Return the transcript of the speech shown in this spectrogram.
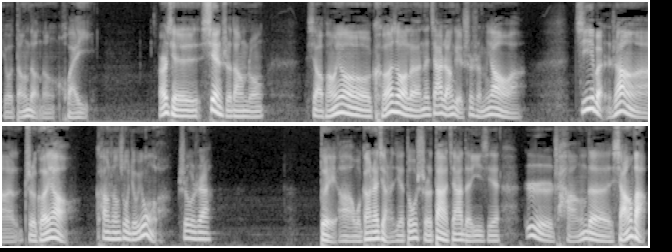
有等等等怀疑。而且现实当中，小朋友咳嗽了，那家长给吃什么药啊？基本上啊，止咳药、抗生素就用了，是不是？对啊，我刚才讲这些都是大家的一些日常的想法，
